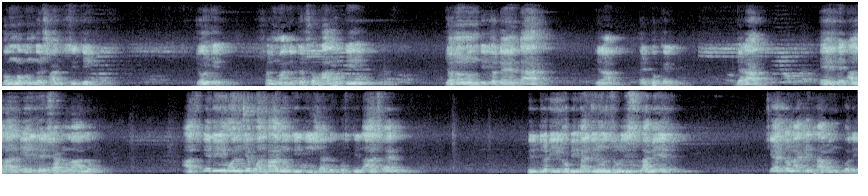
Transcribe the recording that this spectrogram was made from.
বঙ্গবন্ধু সাংস্কৃতিক জোটে সম্মানিত সভাপতি, জননন্দিত নেতা, জনাব অ্যাডভোকেট, জনাব আলহাজ এ জে শ্যামলা আলম। আজকের এই মঞ্চে প্রধান অতিথি হিসাবে উপস্থিত আছেন বিদ্রোহী কবি কাজী নজরুল ইসলামের চেতনাকে ধারণ করে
